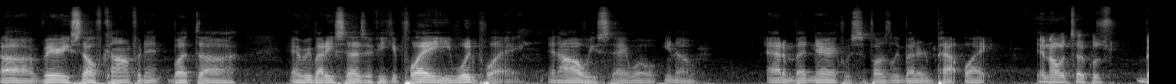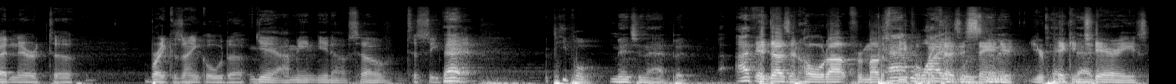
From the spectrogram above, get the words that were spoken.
uh, very self confident, but uh, everybody says if he could play, he would play. And I always say, well, you know, Adam Bednarik was supposedly better than Pat White. and all it took was Bednarik to break his ankle to Yeah, I mean, you know, so to see That that. people mention that, but I it doesn't hold up for most Pat people White because it's saying you're you're picking that- cherries.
